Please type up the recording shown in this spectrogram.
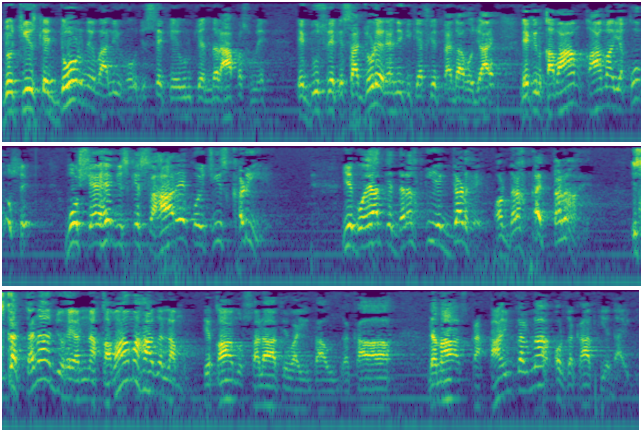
جو چیز کے جوڑنے والی ہو، جس سے کہ ان کے اندر آپس میں ایک دوسرے کے ساتھ جڑے رہنے کی کیفیت پیدا ہو جائے۔ لیکن قوام کاما یقوبوں سے، وہ شہ ہے جس کے سہارے کوئی چیز کھڑی ہے۔ یہ گویا کے درخت کی ایک جڑ ہے اور درخت کا ایک تنا ہے۔ اس کا تنا جو ہے انا قوام حاضل اقام سلاط وائی زکا نماز کا قائم کرنا اور زکات کی ادائیگی۔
